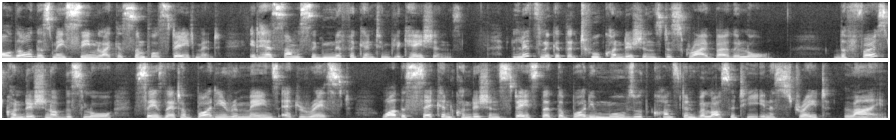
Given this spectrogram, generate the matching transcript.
Although this may seem like a simple statement, it has some significant implications. Let's look at the two conditions described by the law. The first condition of this law says that a body remains at rest, while the second condition states that the body moves with constant velocity in a straight line.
